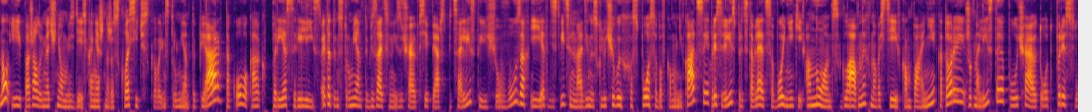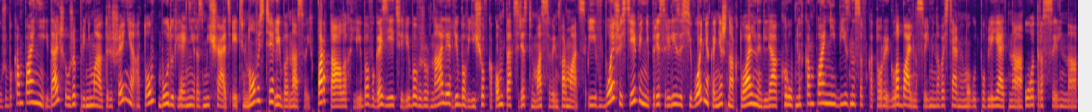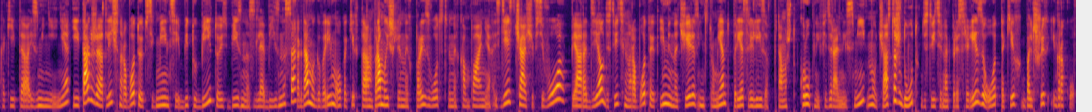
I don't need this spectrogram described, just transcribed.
Ну и, пожалуй, начнем мы здесь, конечно же, с классического инструмента пиар, такого как пресс-релиз. Этот инструмент обязательно изучают все пиар-специалисты еще в вузах, и это действительно один из ключевых способов коммуникации. Пресс-релиз представляет собой некий анонс главных новостей в компании, которые журналисты получают от пресс-службы компании и дальше уже принимают решение о том, будут ли они размещать эти новости либо на своих порталах, либо в газете, либо в журнале, либо в еще в каком-то средстве массовой информации. И в большей степени пресс-релизы сегодня, конечно, актуальны для крупных компаний, бизнесов, которые глобально своими новостями могут повлиять на отрасль, на какие-то изменения. И также отлично работают в сегменте B2B, то есть бизнес для бизнеса, когда мы говорим о каких-то промышленных, производственных компаниях. Здесь чаще всего пиар-отдел действительно работает именно через инструмент пресс-релизов, потому что крупные федеральные СМИ ну, часто ждут действительно пресс-релизы от таких больших игроков.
